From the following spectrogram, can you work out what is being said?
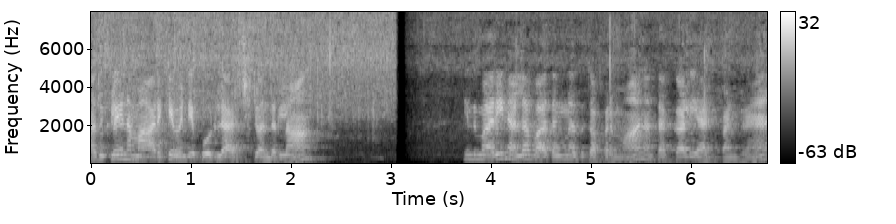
அதுக்குள்ளே நம்ம அரைக்க வேண்டிய பொருளை அரைச்சிட்டு வந்துடலாம். இந்த மாதிரி நல்லா வதங்கினதுக்கப்புறமா நான் தக்காளி ஆட் பண்ணுறேன்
